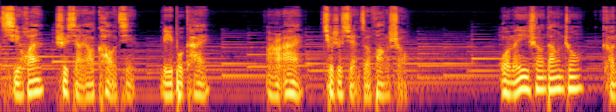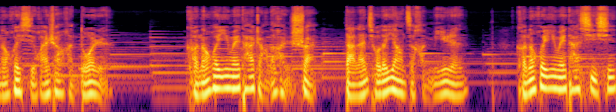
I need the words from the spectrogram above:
喜欢是想要靠近，离不开，而爱却是选择放手。我们一生当中。可能会喜欢上很多人，可能会因为他长得很帅，打篮球的样子很迷人，可能会因为他细心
